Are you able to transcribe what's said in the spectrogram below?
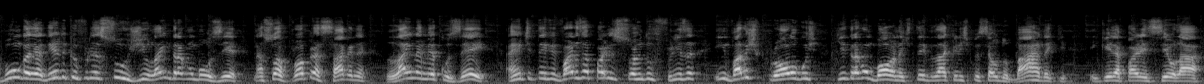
Bom, galera, desde que o Freeza surgiu lá em Dragon Ball Z, na sua própria saga, né, lá em Namekusei, a gente teve várias aparições do Freeza em vários prólogos de Dragon Ball, né? A gente teve lá aquele especial do Bardock, em que ele apareceu lá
